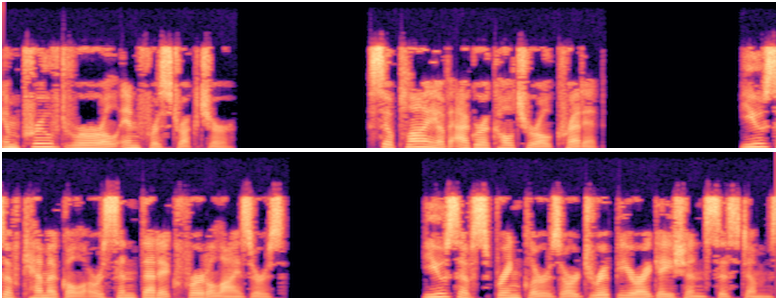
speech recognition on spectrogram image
Improved rural infrastructure Supply of agricultural credit Use of chemical or synthetic fertilizers Use of sprinklers or drip irrigation systems.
